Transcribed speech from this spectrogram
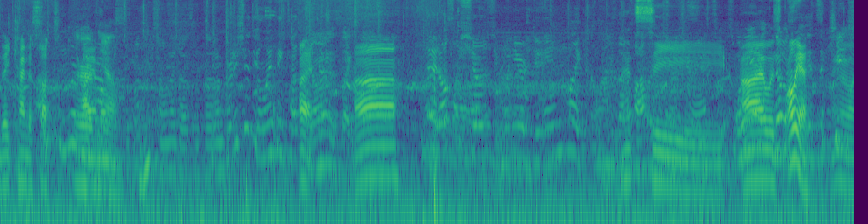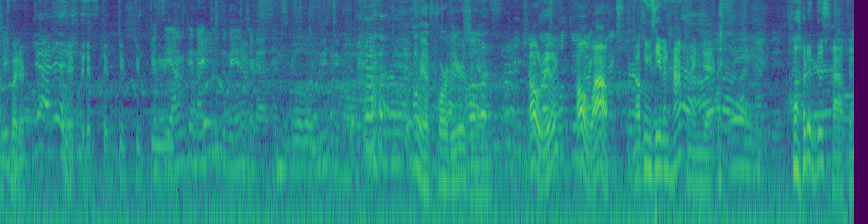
They kind of sucked. They're, I am- yeah. One of those with it. I'm pretty sure the only thing touched All right. is like Uh, Yeah, it also shows you when you're doing like the Let's see. I was. Oh yeah, I'm on Twitter. Yeah, it is. See, I'm connected to the internet and school is easy mode. Oh, we have four viewers again. Oh really? Oh wow. Nothing's even happening yet. How did this happen?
